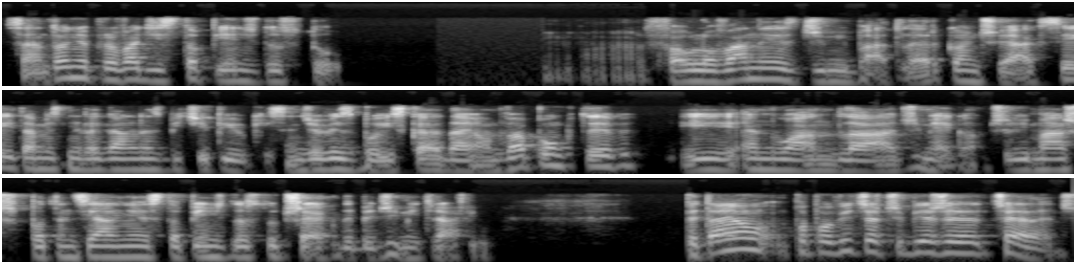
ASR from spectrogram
San Antonio prowadzi 105 do 100 faulowany jest Jimmy Butler, kończy akcję i tam jest nielegalne zbicie piłki. Sędziowie z boiska dają dwa punkty i N1 dla Jimmy'ego, czyli masz potencjalnie 105 do 103, gdyby Jimmy trafił. Pytają Popowicza, czy bierze challenge.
